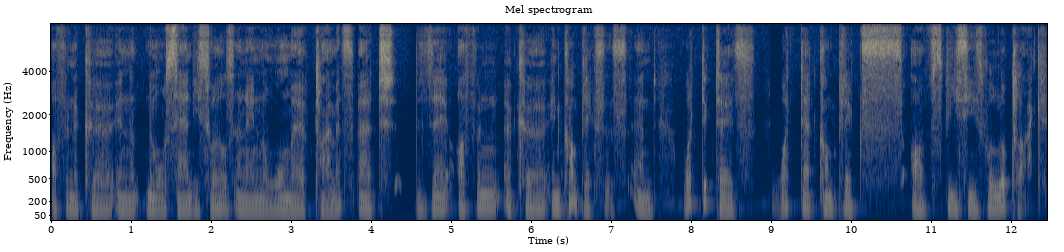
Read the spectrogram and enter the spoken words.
often occur in the more sandy soils and in the warmer climates, but they often occur in complexes. And what dictates what that complex of species will look like?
